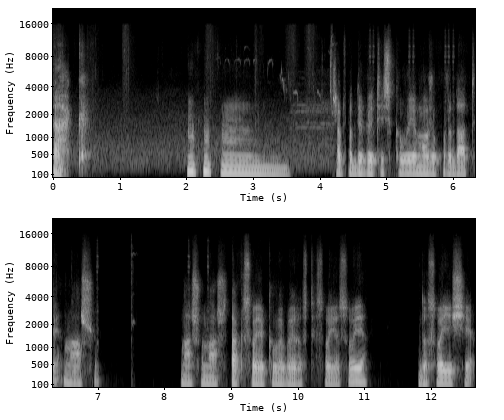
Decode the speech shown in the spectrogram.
Так. М-м-м. Треба подивитись, коли я можу продати нашу. Нашу, нашу. Так, соя, коли виросте. Соя, соя. До сої ще.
